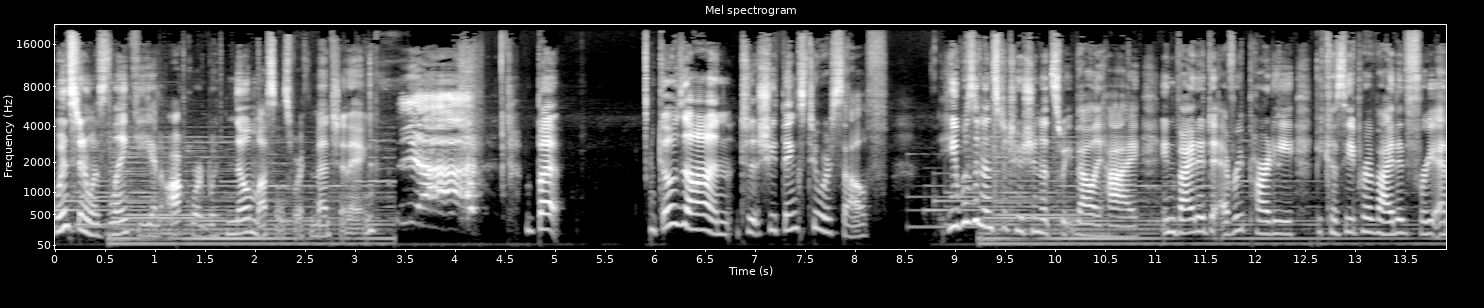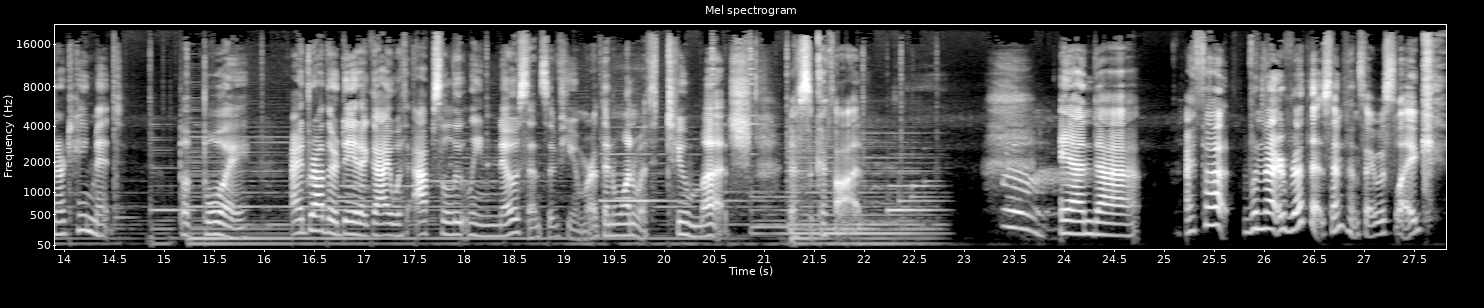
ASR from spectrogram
Winston was lanky and awkward with no muscles worth mentioning Yeah. but goes on to she thinks to herself he was an institution at Sweet Valley High, invited to every party because he provided free entertainment. But boy, I'd rather date a guy with absolutely no sense of humor than one with too much, Jessica thought. And uh, I thought when I read that sentence, I was like,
